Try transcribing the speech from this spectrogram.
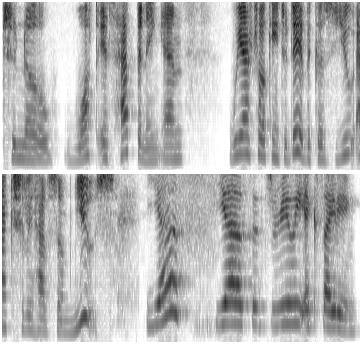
to know what is happening. And we are talking today because you actually have some news. Yes, yes, it's really exciting.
